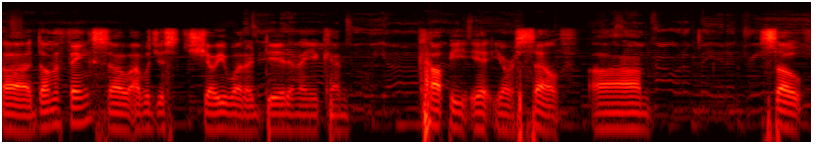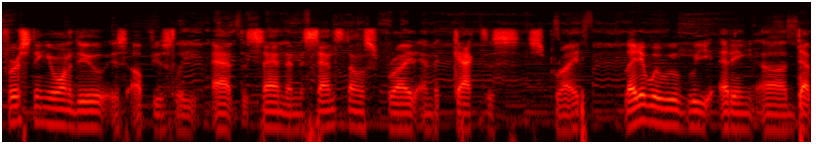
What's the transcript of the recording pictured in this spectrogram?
uh, done the thing so I will just show you what I did and then you can copy it yourself. Um, so first thing you want to do is obviously add the sand and the sandstone sprite and the cactus sprite. Later we will be adding uh, dead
